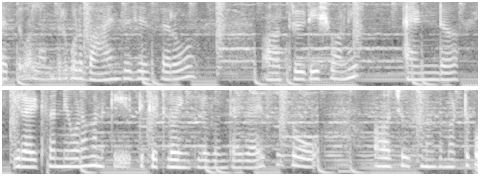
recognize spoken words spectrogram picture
పెద్దవాళ్ళు అందరూ కూడా బాగా ఎంజాయ్ చేశారు త్రీ డీ షోని అండ్ ఈ రైడ్స్ అన్నీ కూడా మనకి టికెట్లో ఇంక్లూడ్ ఉంటాయి గైస్ సో చూసినంత మట్టుకు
